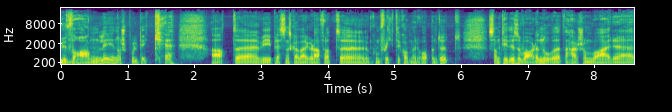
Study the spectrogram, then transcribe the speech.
uvanlig i norsk politikk, at eh, vi i pressen skal være glad for at eh, konflikter kommer åpent ut. Samtidig så var det noe av dette her som var eh,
